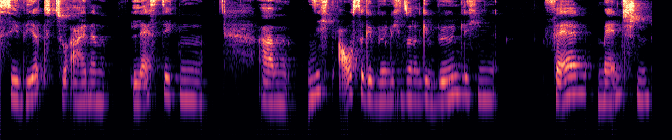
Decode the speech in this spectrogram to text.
sie wird zu einem lästigen, ähm, nicht außergewöhnlichen, sondern gewöhnlichen Fan, Menschen,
